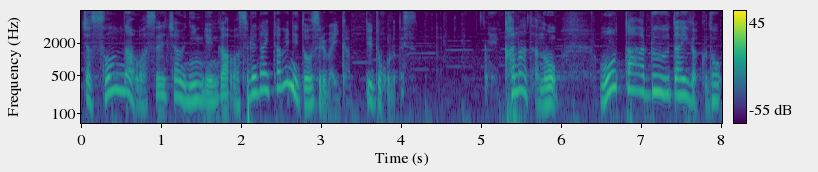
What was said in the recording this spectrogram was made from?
じゃあそんな忘れちゃう人間が忘れないためにどうすればいいかっていうところです。カナダのウォータールー大学の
